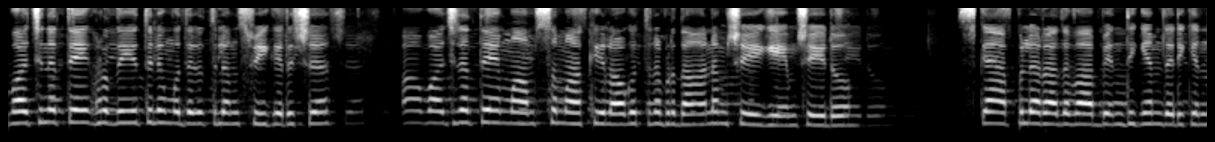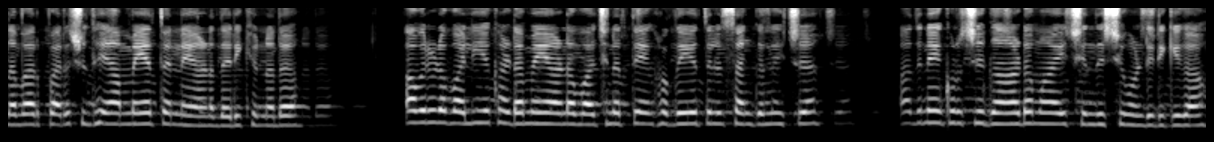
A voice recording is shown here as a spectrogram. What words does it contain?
വചനത്തെ ഹൃദയത്തിലും ഉദരത്തിലും സ്വീകരിച്ച് ആ വചനത്തെ മാംസമാക്കി ലോകത്തിന് പ്രദാനം ചെയ്യുകയും ചെയ്തു. സ്കാപ്പുലർ അഥവാ ബന്ധികം ധരിക്കുന്നവർ പരിശുദ്ധ അമ്മയെ തന്നെയാണ് ധരിക്കുന്നത്. അവരുടെ വലിയ കടമയാണ് വചനത്തെ ഹൃദയത്തിൽ സംഗ്രഹിച്ച് അതിനെക്കുറിച്ച് ഗാഠമായി ചിന്തിച്ചു കൊണ്ടിരിക്കുക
